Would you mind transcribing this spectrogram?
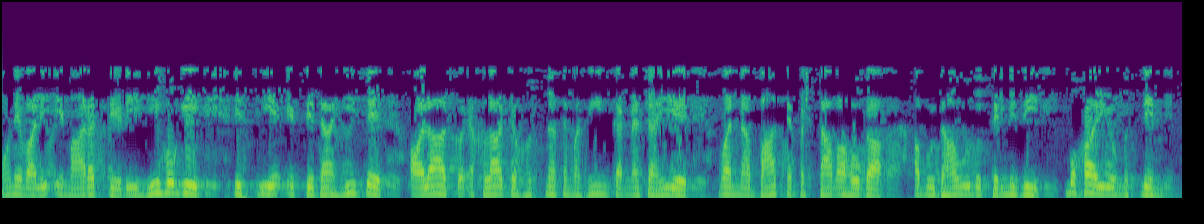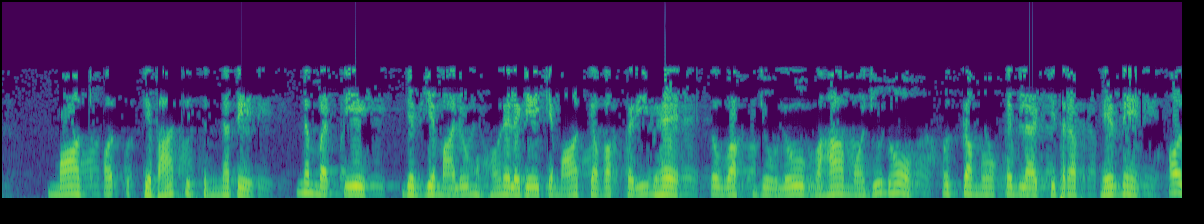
ہونے والی عمارت ٹیڑھی ہی ہوگی۔ اس لیے ابتدا ہی سے اولاد کو اخلاق کے حسن سے مزین کرنا چاہیے، ورنہ بعد میں پچھتاوا ہوگا۔ ابو داود و ترمیزی بخاری و مسلم، موت اور اس کے بعد کی سنتیں۔ نمبر ایک، جب یہ معلوم ہونے لگے کہ موت کا وقت قریب ہے، تو وقت جو لوگ وہاں موجود ہوں، اس کا منہ قبلہ کی طرف پھیر دیں اور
